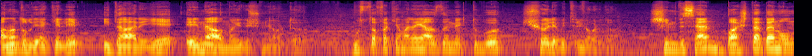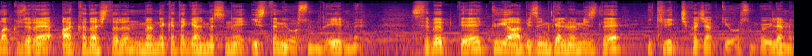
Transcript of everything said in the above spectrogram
Anadolu'ya gelip idareyi eline almayı düşünüyordu. Mustafa Kemal'e yazdığı mektubu şöyle bitiriyordu. Şimdi sen başta ben olmak üzere arkadaşların memlekete gelmesini istemiyorsun değil mi? Sebep de güya bizim gelmemizle ikilik çıkacak diyorsun öyle mi?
